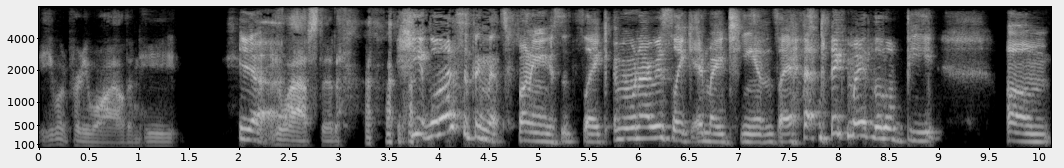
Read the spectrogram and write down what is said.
he went pretty wild, and he he lasted. he well that's the thing that's funny is it's like i mean when i was like in my teens i had like my little beat um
